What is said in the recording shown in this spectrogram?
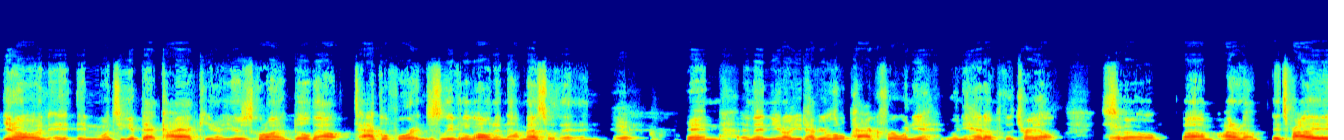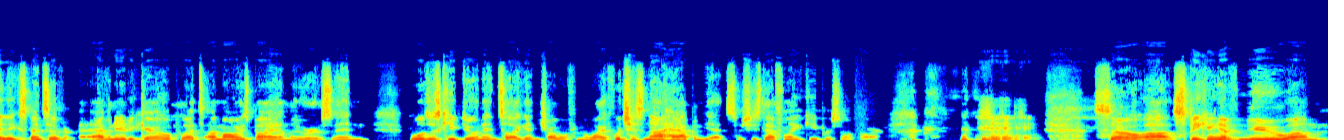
You know, and, and once you get that kayak, you know, you're just going to build out tackle for it and just leave it alone and not mess with it. And yep. And and then you know you'd have your little pack for when you when you head up the trail. So um, I don't know. It's probably an expensive avenue to go, but I'm always buying lures, and we'll just keep doing it until I get in trouble from the wife, which has not happened yet. So she's definitely a keeper so far. so uh, speaking of new um,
